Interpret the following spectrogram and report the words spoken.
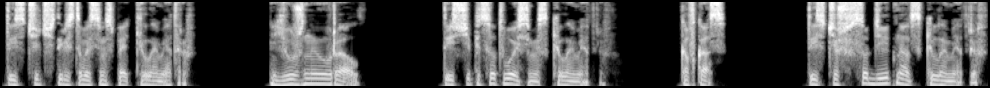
1485 километров. Южный Урал. 1580 километров. Кавказ. 1619 километров.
